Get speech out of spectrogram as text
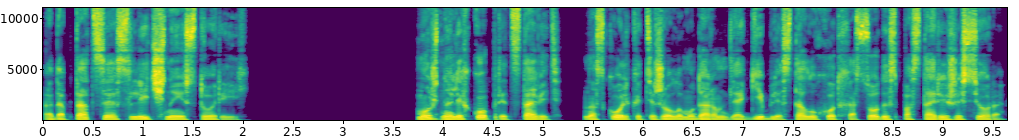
Адаптация с личной историей. Можно легко представить, насколько тяжелым ударом для Гибли стал уход Хасоды с поста режиссера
